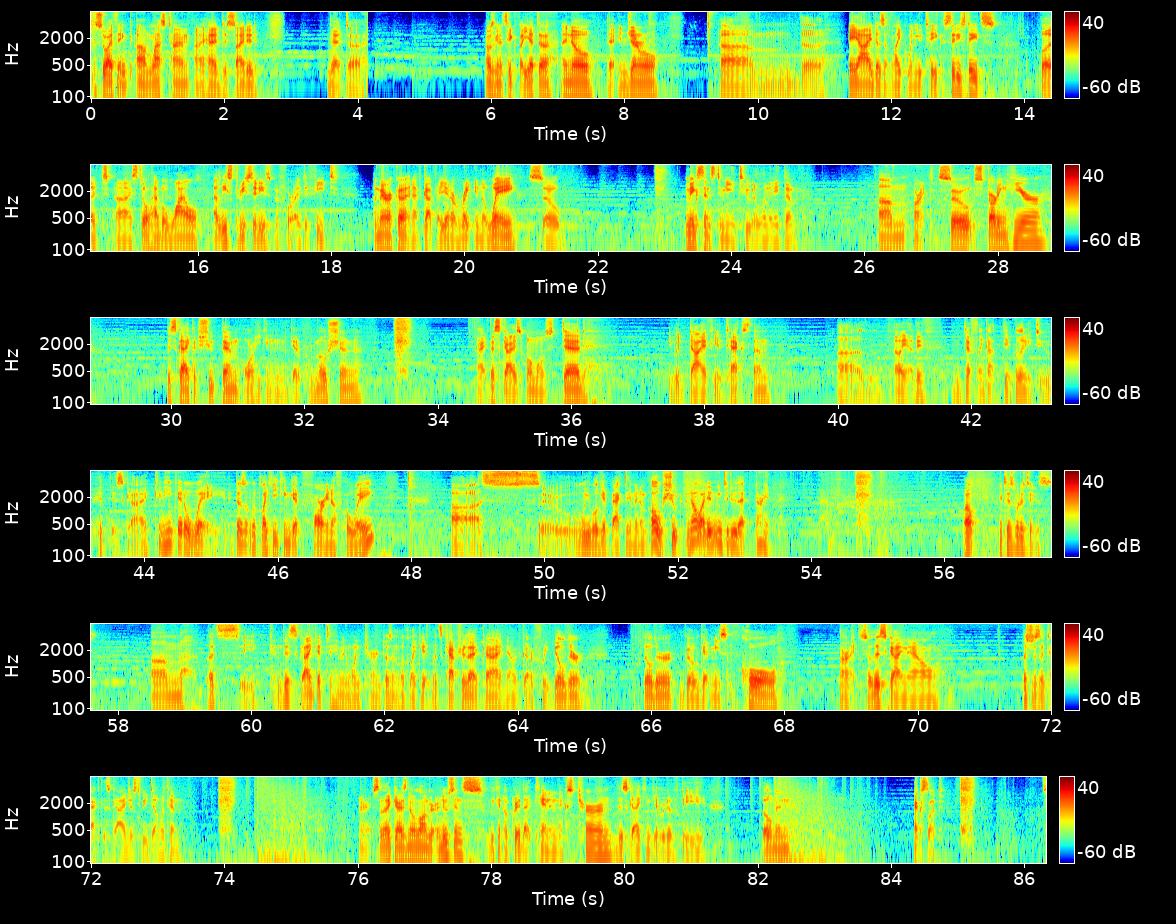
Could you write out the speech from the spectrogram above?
So I think um, last time I had decided that uh, I was going to take Valletta. I know that in general, um, the AI doesn't like when you take city-states, but uh, I still have a while, at least three cities before I defeat America, and I've got Valletta right in the way, so it makes sense to me to eliminate them. Um, Alright, so starting here, this guy could shoot them, or he can get a promotion. Alright, this guy's almost dead. He would die if he attacks them. Uh, oh yeah, they've definitely got the ability to hit this guy. Can he get away? It doesn't look like he can get far enough away. Uh, so we will get back to him in a... Oh, shoot. No, I didn't mean to do that. Darn it. Well, it is what it is. Um, let's see. Can this guy get to him in one turn? Doesn't look like it. Let's capture that guy. Now we've got a free builder. Builder, go get me some coal. Alright, so this guy now... Let's just attack this guy just to be done with him. Alright, so that guy's no longer a nuisance. We can upgrade that cannon next turn. This guy can get rid of the bowman. Excellent.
